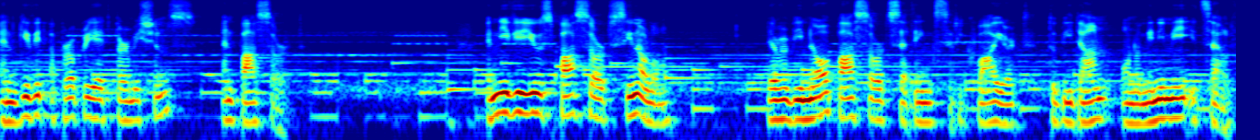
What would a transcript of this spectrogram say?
and give it appropriate permissions and password. And if you use password Synology, there will be no password settings required to be done on a MiniMe itself.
